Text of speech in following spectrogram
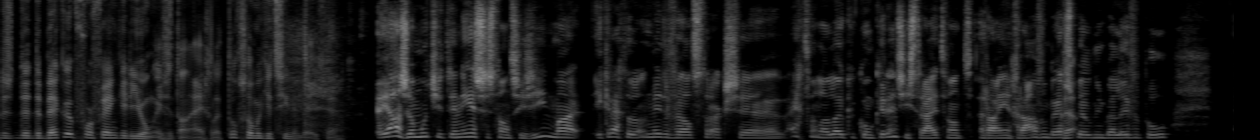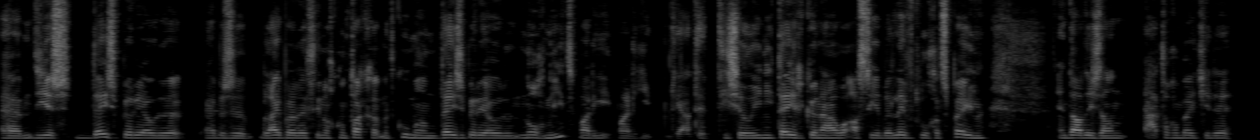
dus de, de backup voor Frenkie de Jong is het dan eigenlijk, toch? Zo moet je het zien een beetje. Ja, zo moet je het in eerste instantie zien. Maar ik krijg er in het middenveld straks uh, echt wel een leuke concurrentiestrijd. Want Ryan Gravenberg ja. speelt nu bij Liverpool. Um, die is deze periode hebben ze, blijkbaar heeft hij nog contact gehad met Koeman. Deze periode nog niet. Maar die, maar die, ja, die, die zul je niet tegen kunnen houden als hij bij Liverpool gaat spelen. En dat is dan ja, toch een beetje de,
